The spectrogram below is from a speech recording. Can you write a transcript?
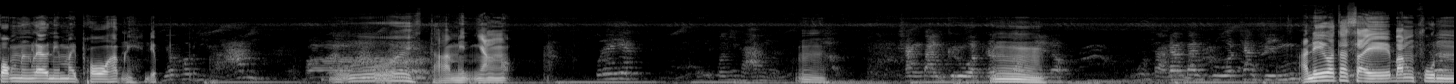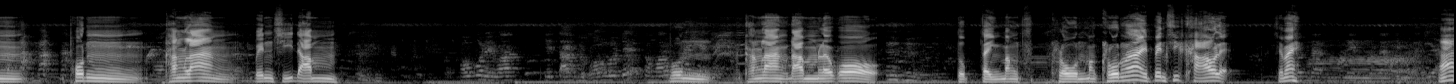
ปองหนึ่งแล้วนี่ไม่พอครับนี่ เดี๋ยวเดี๋ยวเขาทีถามโอ้ยถามเห็นยังเนาะ กูได้เฮ็ดเขาทีถาม อีกอืมช่างบ้านกรวดครับอืมเนาะช่างบ้านกรวดช่างสิงห์อันนี้ก็ถ้าใส่บังฝุ่นพ่นข้างล่างเป็นสีดำเขาก็ได้ว่าติดตามเจ้าของรถเด้ต้องว่าพ่นข้างล่างดำแล้วก็ตกแต่งบางโคลนบางโคลนก็ได้เป็นสีขาวแหละใช่ไหมฮะ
